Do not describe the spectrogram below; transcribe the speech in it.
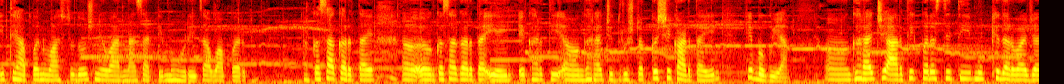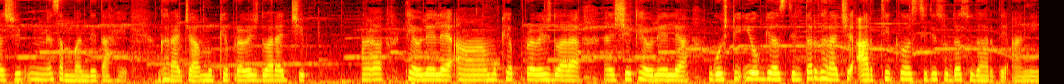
इथे आपण वास्तुदोष निवारणासाठी मोहरीचा वापर कसा करता कसा करता येईल एखादी घराची दृष्ट कशी काढता येईल हे बघूया. घराची आर्थिक परिस्थिती मुख्य दरवाजाशी संबंधित आहे. घराच्या मुख्य प्रवेशद्वाराची ठेवलेल्या मुख्य प्रवेशद्वाराशी ठेवलेल्या गोष्टी योग्य असतील तर घराची आर्थिक स्थितीसुद्धा सुधारते आणि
